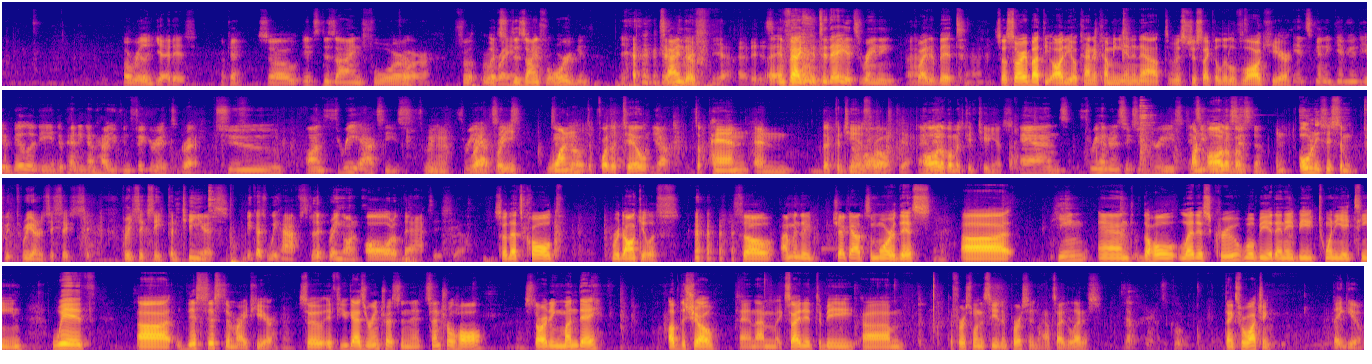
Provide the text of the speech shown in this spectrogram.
Oh, really? Yeah, it is. Okay, so it's designed for For for what's rain. designed for Oregon. yeah, Kind of. Yeah, it is. In fact, today it's raining Uh-huh. quite a bit. Uh-huh. So sorry about the audio kind of coming in and out. It was just like a little vlog here. It's going to give you the ability, depending on how you configure it, Right. to on three axes, 3 Mhm. three Right, axes. three. One go- for the tilt, Yep, the pan, and the continuous roll. roll. Yeah. And all then- of them is continuous. and 360 degrees. It's On the all only of them. system. And only system 360, 360 continuous because we have slip ring on all of the axes. Yeah. So that's called redonkulous. So I'm going to check out some more of this. Uh, Hien and the whole Letus crew will be at NAB 2018 with uh, this system right here. So if you guys are interested in it, Central Hall, starting Monday of the show, and I'm excited to be um, the first one to see it in person outside the Letus. That's cool. Thanks for watching. Thank you.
